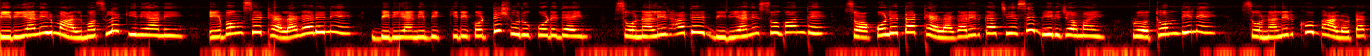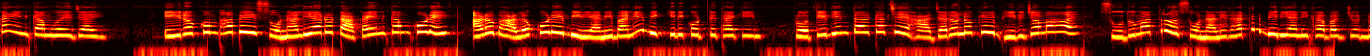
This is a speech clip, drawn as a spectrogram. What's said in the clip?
বিরিয়ানির মাল মশলা কিনে আনে এবং সে ঠেলা গাড়ি নিয়ে বিরিয়ানি বিক্রি করতে শুরু করে দেয়। সোনালির হাতের বিরিয়ানির সুগন্ধে সকলে তার ঠেলা গাড়ির কাছে এসে ভিড় জমায়। প্রথম দিনেই সোনালির খুব ভালো টাকা ইনকাম হয়ে যায়। এই রকমভাবে সোনালি আরও টাকা ইনকাম করেই আরও ভালো করে বিরিয়ানি বানিয়ে বিক্রি করতে থাকি। প্রতিদিন তার কাছে হাজারো লোকের ভিড় জমা হয় শুধুমাত্র সোনালির হাতের বিরিয়ানি খাবার জন্য।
